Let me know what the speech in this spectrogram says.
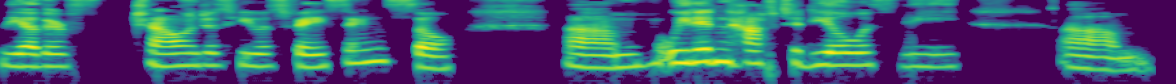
the other challenges he was facing so um, we didn't have to deal with the um,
